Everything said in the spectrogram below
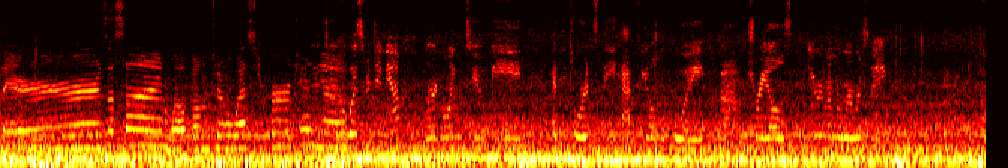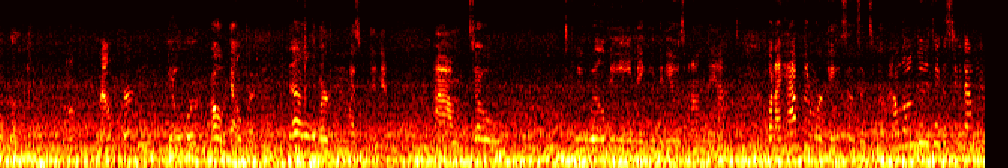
there's a sign. Welcome to West Virginia. To West Virginia, we're going to be heading towards the Hatfield McCoy um, trails. Do you remember where we're staying? Delbarton. Mount Burton? Delbarton. Oh, Delbarton. Delbarton, West Virginia. Um, so we will be making videos on that. But I have been working since it's. How long did it take us to get down here?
